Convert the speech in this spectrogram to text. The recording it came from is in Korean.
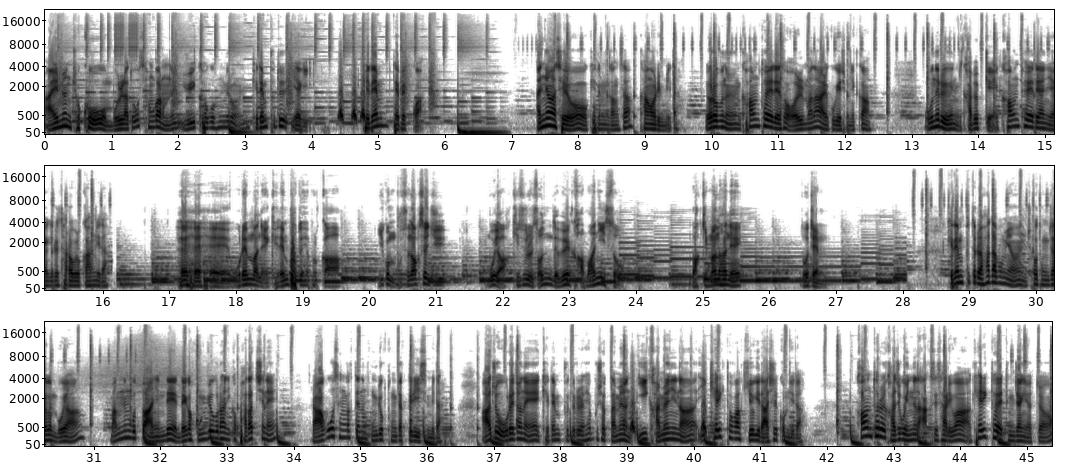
알면 좋고 몰라도 상관없는 유익하고 흥미로운 게덴푸드 이야기. 게덴 대백과. 안녕하세요. 게덴 강사 강월입니다. 여러분은 카운터에 대해서 얼마나 알고 계십니까? 오늘은 가볍게 카운터에 대한 이야기를 다뤄볼까 합니다. 헤헤헤 오랜만에 게덴푸드 해볼까? 이건 무슨 악세지? 뭐야 기술을 썼는데 왜 가만히 있어? 맞기만 하네. 노잼 게덴푸드를 하다 보면 저 동작은 뭐야? 막는 것도 아닌데 내가 공격을 하니까 받아치네? 라고 생각되는 공격 동작들이 있습니다. 아주 오래전에 게덴푸드를 해보셨다면 이 가면이나 이 캐릭터가 기억이 나실 겁니다. 카운터를 가지고 있는 악세사리와 캐릭터의 등장이었죠.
